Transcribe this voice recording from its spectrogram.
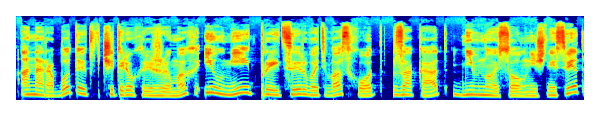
Она работает в четырех режимах и умеет проецировать восход, закат, дневной солнечный свет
